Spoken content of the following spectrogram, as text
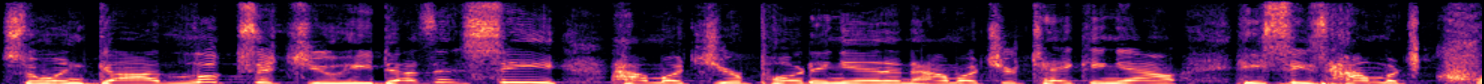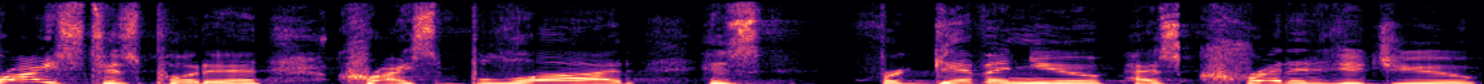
So when God looks at you, he doesn't see how much you're putting in and how much you're taking out. He sees how much Christ has put in. Christ's blood has forgiven you, has credited you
